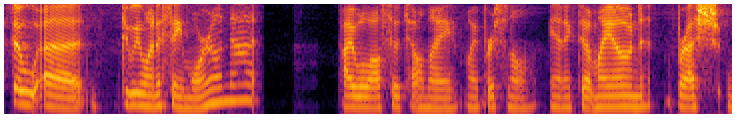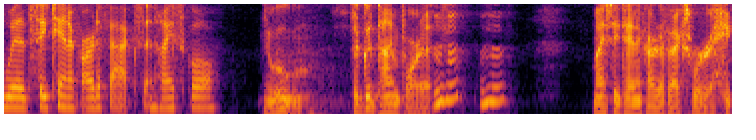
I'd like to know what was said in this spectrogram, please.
So, uh, do we want to say more on that? I will also tell my my personal anecdote, my own brush with satanic artifacts in high school. Ooh, it's a good time for it. My satanic artifacts were a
